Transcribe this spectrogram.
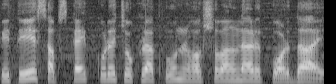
পেতে সাবস্ক্রাইব করে চোখ রাখুন রহস্য বাংলার পর্দায়।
